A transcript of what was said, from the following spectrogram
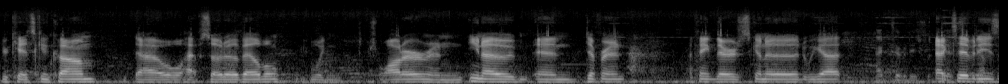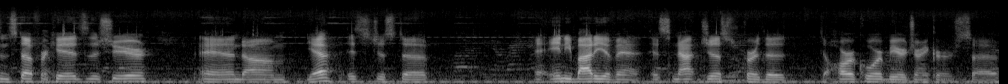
your kids can come. Uh, we'll have soda available. We can there's water and you know and different. I think there's gonna we got Activities for kids. activities and stuff for kids this year, and um, yeah, it's just a, a anybody event. It's not just for the the hardcore beer drinkers. So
